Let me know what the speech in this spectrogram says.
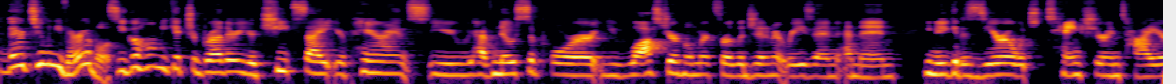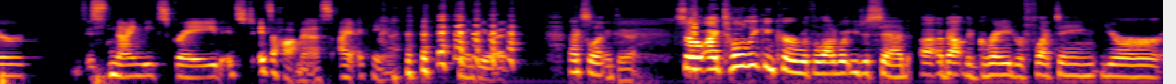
there are too many variables. You go home, you get your brother, your cheat site, your parents, you have no support, you lost your homework for a legitimate reason, and then you know you get a zero which tanks your entire nine weeks grade. It's it's a hot mess. I, I can't. Can't do it. Excellent. Can't do it. So i totally concur with a lot of what you just said uh, about the grade reflecting your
